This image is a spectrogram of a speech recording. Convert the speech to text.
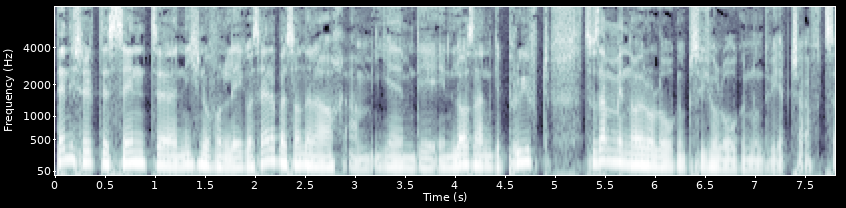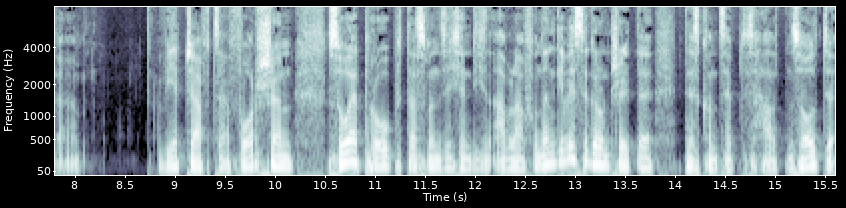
Denn die Schritte sind äh, nicht nur von Lego selber, sondern auch am IMD in Lausanne geprüft, zusammen mit Neurologen, Psychologen und Wirtschafts Wirtschaftsforschern so erprobt, dass man sich an diesen Ablauf und an gewisse Grundschritte des Konzeptes halten sollte.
